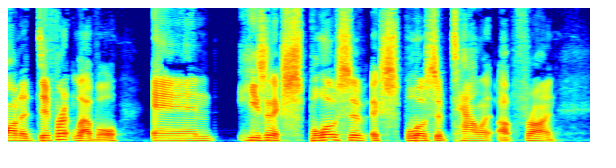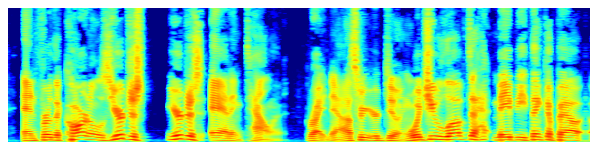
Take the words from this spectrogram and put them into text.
on a different level, and he's an explosive, explosive talent up front. And for the Cardinals, you're just you're just adding talent right now. That's what you're doing. Would you love to ha- maybe think about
